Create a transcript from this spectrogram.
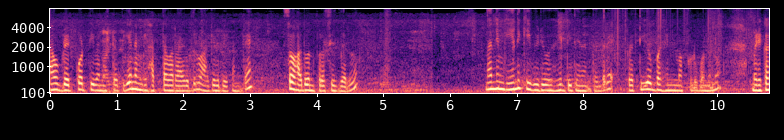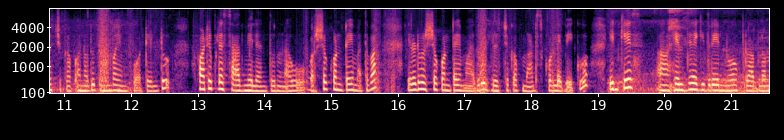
ನಾವು ಬ್ರೆಡ್ ಕೊಡ್ತೀವಿ ಅನ್ನೋಷ್ಟೊತ್ತಿಗೆ ನಮಗೆ ಹತ್ತು ಅವರ್ ಆಗಿದ್ರು, ಆಗಿರಬೇಕಂತೆ. ಸೊ ಅದೊಂದು ಪ್ರೊಸೀಜರು ನಾನು ನಿಮ್ಗೆ ಏನಕ್ಕೆ ಈ ವಿಡಿಯೋ ಹೇಳ್ತಿದ್ದೇನೆ ಅಂತಂದರೆ, ಪ್ರತಿಯೊಬ್ಬ ಹೆಣ್ಮಕ್ಳಿಗೂ ಮೆಡಿಕಲ್ ಚೆಕಪ್ ಅನ್ನೋದು ತುಂಬ ಇಂಪಾರ್ಟೆಂಟು ಫಾರ್ಟಿ ಪ್ಲಸ್ ಆದಮೇಲೆ ಅಂತೂ ನಾವು ವರ್ಷಕ್ಕೊಂದು ಟೈಮ್ ಅಥವಾ ಎರಡು ವರ್ಷಕ್ಕೊಂದು ಟೈಮ್ ಆದರೂ ಹೆಲ್ತ್ ಚೆಕಪ್ ಮಾಡಿಸ್ಕೊಳ್ಳೇಬೇಕು. ಇನ್ ಕೇಸ್ ಹೆಲ್ದಿಯಾಗಿದ್ದರೆ ನೋ ಪ್ರಾಬ್ಲಮ್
